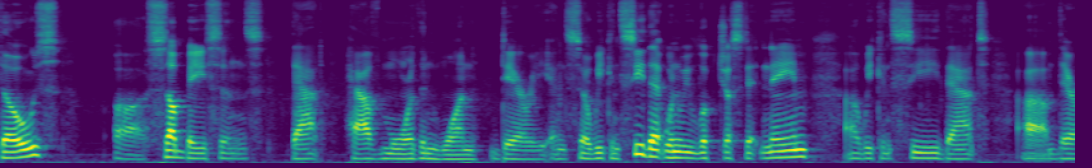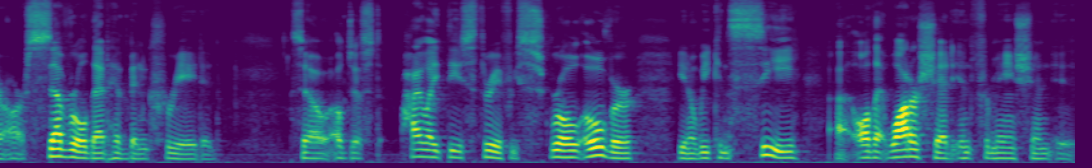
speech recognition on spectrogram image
those uh, subbasins that have more than one dairy. And so we can see that when we look just at name, uh, we can see that um, there are several that have been created. So I'll just highlight these three. If we scroll over, you know, we can see uh, all that watershed information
